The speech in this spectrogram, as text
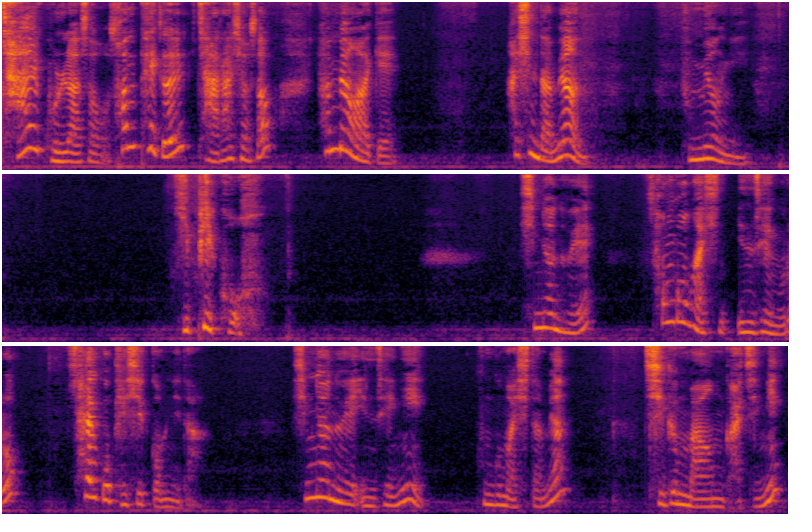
잘 골라서 선택을 잘 하셔서 현명하게 하신다면 분명히 기필코 10년 후에 성공하신 인생으로 살고 계실 겁니다. 10년 후의 인생이 궁금하시다면 지금 마음가짐이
